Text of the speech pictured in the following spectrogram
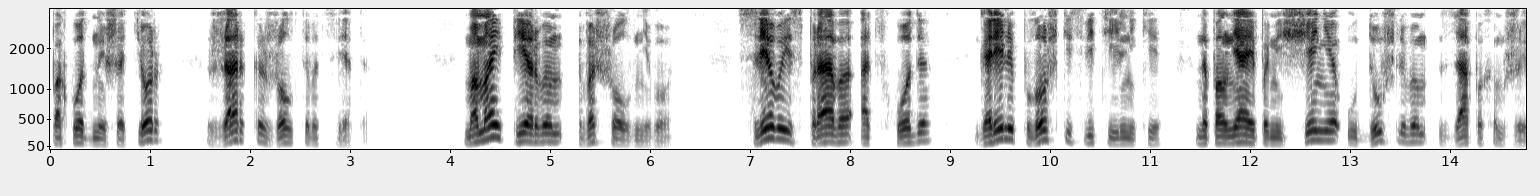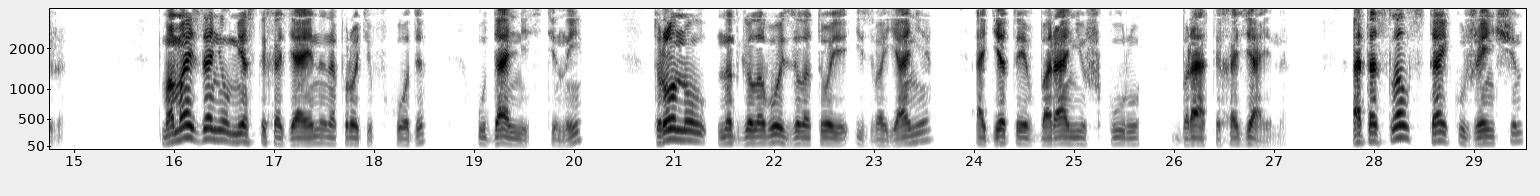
походный шатер жарко-желтого цвета. Мамай первым вошел в него. Слева и справа от входа горели плошки-светильники, наполняя помещение удушливым запахом жира. Мамай занял место хозяина напротив входа, у дальней стены, тронул над головой золотое изваяние, одетое в баранью шкуру брата хозяина, отослал стайку женщин,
